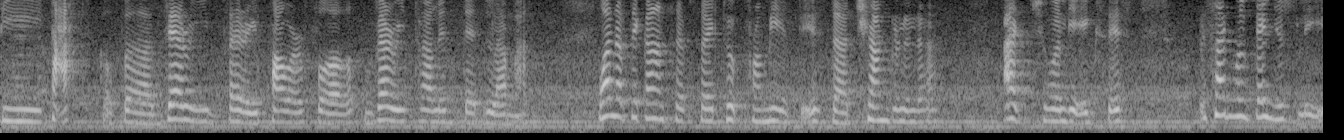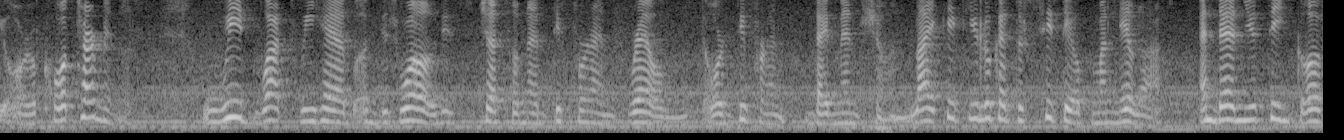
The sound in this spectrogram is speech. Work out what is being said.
the task of a very, very powerful, very talented Lama. One of the concepts I took from it is that Shangri-La actually exists simultaneously or coterminous with what we have on this world is just on a different realm or different dimension. Like if you look at the city of Manila and then you think of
